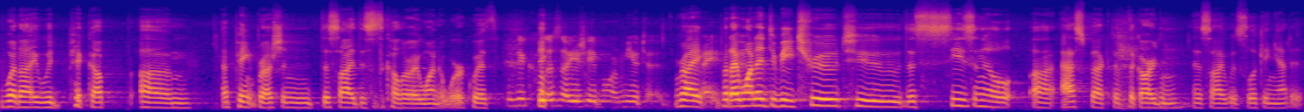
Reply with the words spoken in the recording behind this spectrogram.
what I would pick up um, a paintbrush and decide this is the color I want to work with. Because your colors are usually more muted. Right, right? but yeah. I wanted to be true to the seasonal uh, aspect of the garden as I was looking at it.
